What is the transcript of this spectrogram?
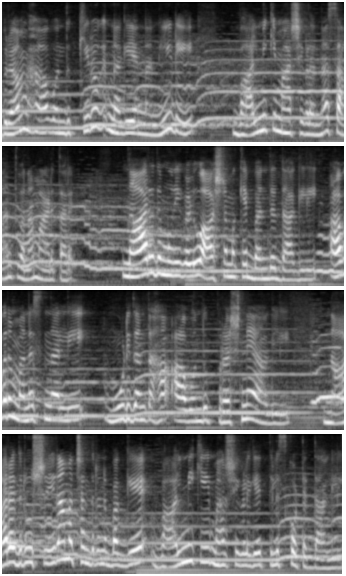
ಬ್ರಹ್ಮ ಒಂದು ಕಿರು ನಗೆಯನ್ನ ನೀಡಿ ವಾಲ್ಮೀಕಿ ಮಹರ್ಷಿಗಳನ್ನ ಸಾಂತ್ವನ ಮಾಡ್ತಾರೆ. ನಾರದ ಮುನಿಗಳು ಆಶ್ರಮಕ್ಕೆ ಬಂದದ್ದಾಗಲಿ, ಅವರ ಮನಸ್ಸಿನಲ್ಲಿ ಮೂಡಿದಂತಹ ಆ ಒಂದು ಪ್ರಶ್ನೆ ಆಗಲಿ, ನಾರದರು ಶ್ರೀರಾಮಚಂದ್ರನ ಬಗ್ಗೆ ವಾಲ್ಮೀಕಿ ಮಹರ್ಷಿಗಳಿಗೆ ತಿಳಿಸ್ಕೊಟ್ಟಿದ್ದಾಗಲಿ,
